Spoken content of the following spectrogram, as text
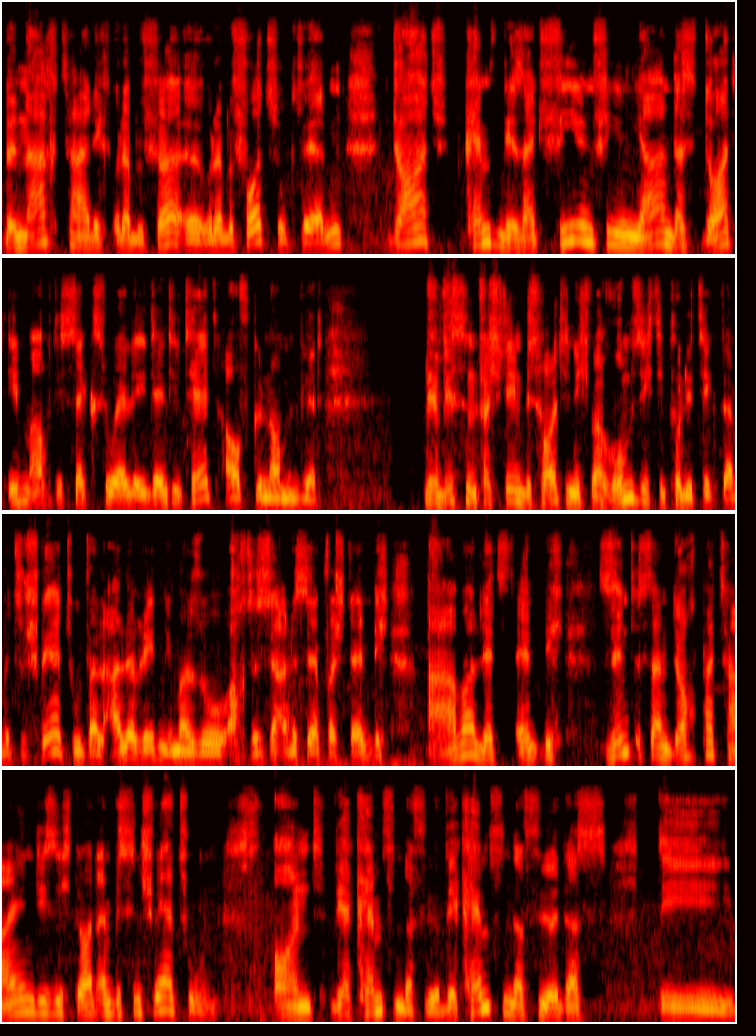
benachteiligt oder, äh, oder bevorzugt werden. Dort kämpfen wir seit vielen, vielen Jahren, dass dort eben auch die sexuelle Identität aufgenommen wird wir wissen, verstehen bis heute nicht, warum sich die Politik damit so schwer tut, weil alle reden immer so, ach, das ist ja alles selbstverständlich. Aber letztendlich sind es dann doch Parteien, die sich dort ein bisschen schwer tun. Und wir kämpfen dafür. Wir kämpfen dafür, dass die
